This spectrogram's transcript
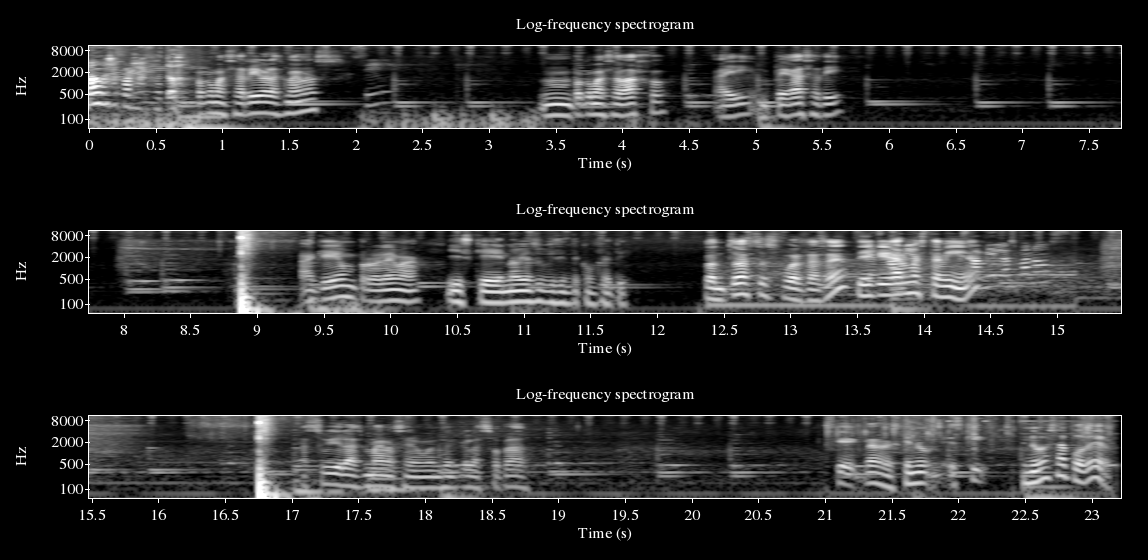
Vamos a por la foto. Un poco más arriba las manos, Sí. un poco más abajo, ahí, pegas a ti. Aquí hay un problema y es que no había suficiente confeti. Con todas tus fuerzas, ¿eh? Tiene que llegarme hasta mí, ¿eh? ¿También las manos? Has subido las manos en el momento en que lo has soplado. Es que, claro, es que no, es que no vas a poder,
